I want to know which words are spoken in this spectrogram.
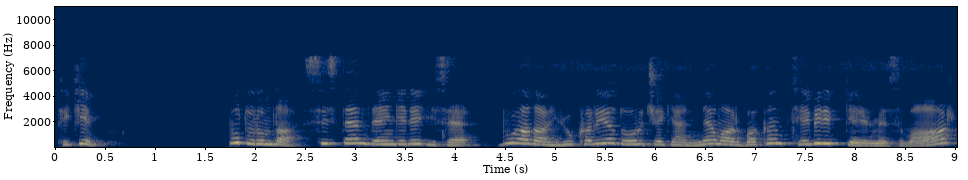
Peki bu durumda sistem dengede ise buradan yukarıya doğru çeken ne var? Bakın T1 ip gerilmesi var.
